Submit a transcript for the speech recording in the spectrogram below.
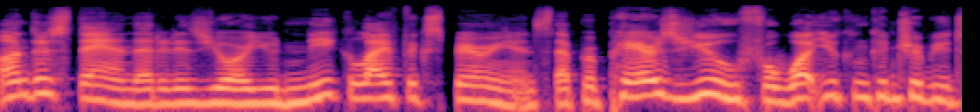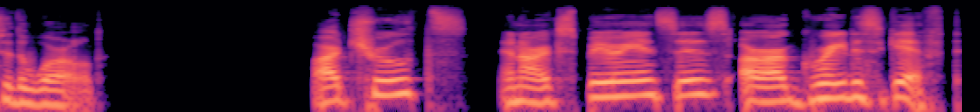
understand that it is your unique life experience that prepares you for what you can contribute to the world. Our truths and our experiences are our greatest gift.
